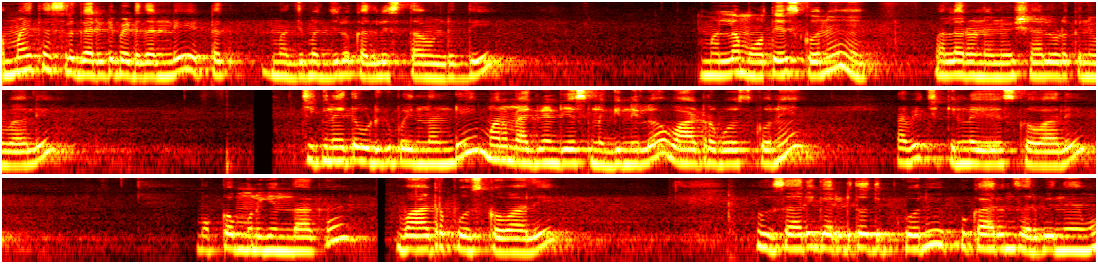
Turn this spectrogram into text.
అమ్మ అయితే అసలు గరిటె పెడదండి ఇట్ట మధ్య మధ్యలో కదిలిస్తూ ఉండిద్ది. మళ్ళీ మూత వేసుకొని మళ్ళీ రెండు నిమిషాలు ఉడకనివ్వాలి. చికెన్ అయితే ఉడికిపోయిందండి. మనం మ్యాగ్నేట్ చేసుకున్న గిన్నెలో వాటర్ పోసుకొని అవి చికెన్లో వేసుకోవాలి. మొక్క మునిగిందాక వాటర్ పోసుకోవాలి. ఒకసారి గరిటతో తిప్పుకొని ఉప్పు కారం సరిపోయిందేమో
